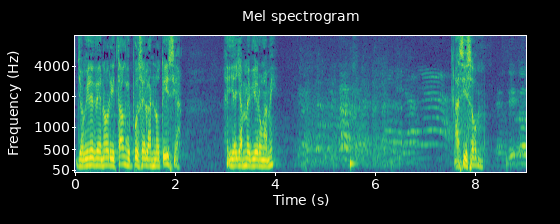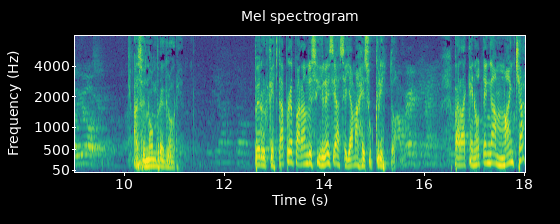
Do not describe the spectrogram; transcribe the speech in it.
Yo vine de Norristown y puse las noticias y ellas me vieron a mí. Así son. A su nombre, gloria. Pero el que está preparando esa iglesia se llama Jesucristo. Para que no tengan mancha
